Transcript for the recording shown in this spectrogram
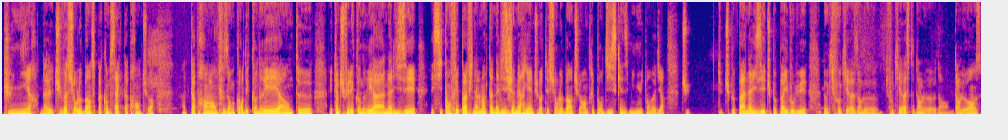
punir d'aller tu vas sur le banc, c'est pas comme ça que tu apprends, tu vois t'apprends en faisant encore des conneries, à te... et quand tu fais les conneries, à analyser. Et si t'en fais pas, finalement, t'analyses jamais rien. Tu vois, t'es sur le banc, tu vas rentrer pour 10, 15 minutes, on va dire. Tu, tu, peux pas analyser, tu peux pas évoluer. Donc il faut qu'il reste dans le, il faut qu'il reste dans le, dans, dans, le 11.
